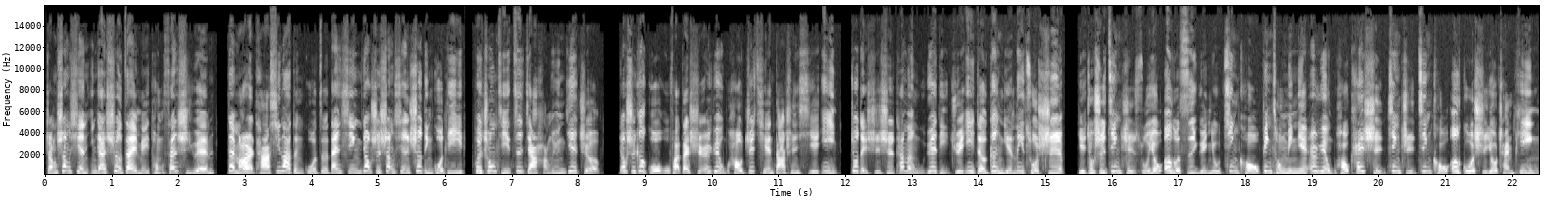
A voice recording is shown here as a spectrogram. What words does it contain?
将上限应该设在每桶三十元。但马耳他、希腊等国则担心，要是上限设定过低，会冲击自家航运业者。要是各国无法在十二月五号之前达成协议，就得实施他们五月底决议的更严厉措施，也就是禁止所有俄罗斯原油进口，并从明年二月五号开始禁止进口俄国石油产品。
